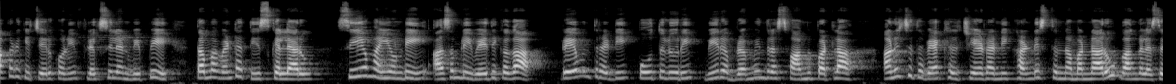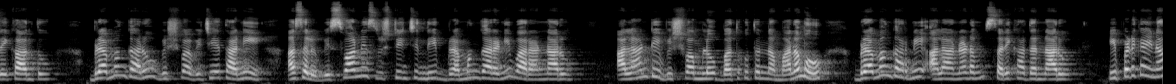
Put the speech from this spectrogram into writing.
అక్కడికి చేరుకొని ఫ్లెక్సీలను విప్పి తమ వెంట తీసుకెళ్ళారు. సీఎం అయ్యుండి అసెంబ్లీ వేదికగా రేవంత్ రెడ్డి పోతులూరి వీర బ్రహ్మేంద్ర స్వామి పట్ల అనుచిత వ్యాఖ్యలు చేయడాన్ని ఖండిస్తున్నామన్నారు వంగల శ్రీకాంత్. బ్రహ్మంగారు విశ్వ విజేత అని అసలు విశ్వాన్ని సృష్టించింది బ్రహ్మంగారని వారన్నారు. అలాంటి విశ్వంలో బతుకుతున్న మనము బ్రహ్మంగారిని అలా అనడం సరికాదన్నారు. ఇప్పటికైనా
